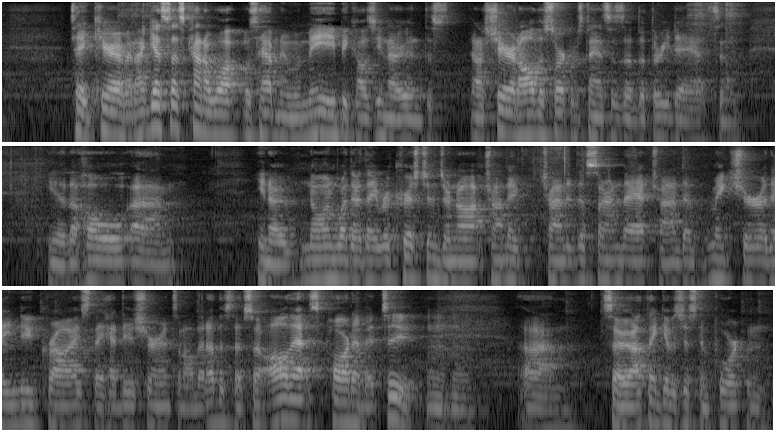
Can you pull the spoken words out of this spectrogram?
take care of it. I guess that's kind of what was happening with me because you know, and this, I shared all the circumstances of the three deaths, and you know the whole. Um, you know, knowing whether they were Christians or not, trying to trying to discern that, trying to make sure they knew Christ, they had the assurance and all that other stuff. So all that's part of it too. Mm-hmm. Um, so I think it was just important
